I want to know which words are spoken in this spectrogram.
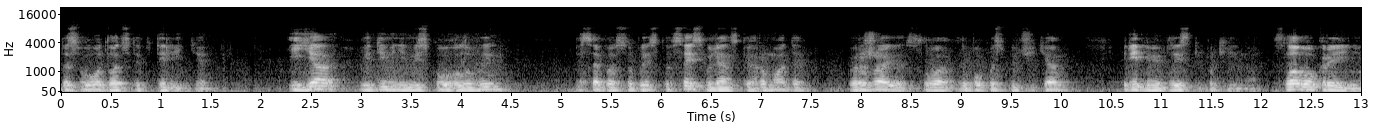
до свого 25-ліття. І я від імені міського голови і себе особисто, всієї Смілянської громади виражаю слова глибокого співчуття рідним і близьким покійного. Слава Україні!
